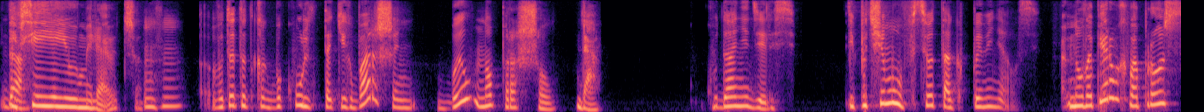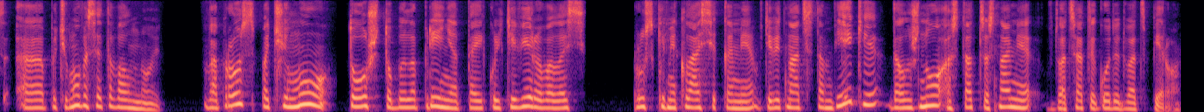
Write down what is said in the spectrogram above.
Да. И все ею умиляются. Угу. Вот этот как бы культ таких барышень был, но прошел. Да. Куда они делись? И почему все так поменялось? Ну, во-первых, вопрос, э, почему вас это волнует? Вопрос, почему то, что было принято и культивировалось русскими классиками в XIX веке, должно остаться с нами в 20-е годы 21-го?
